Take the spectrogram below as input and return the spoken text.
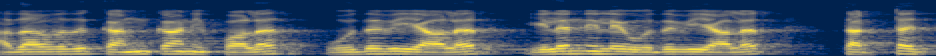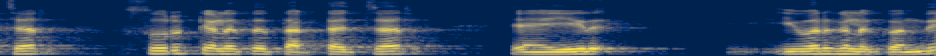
அதாவது கண்காணிப்பாளர் உதவியாளர் இளநிலை உதவியாளர் தட்டச்சர் சுருக்கெழுத்து தட்டச்சர் இரு இவர்களுக்கு வந்து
